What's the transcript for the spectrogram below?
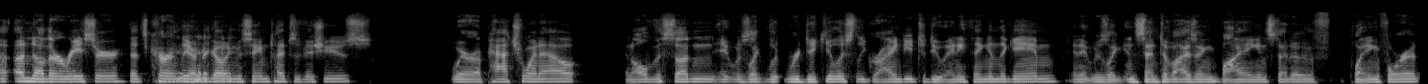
a- another racer that's currently undergoing the same types of issues where a patch went out and all of a sudden it was like ridiculously grindy to do anything in the game and it was like incentivizing buying instead of playing for it.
